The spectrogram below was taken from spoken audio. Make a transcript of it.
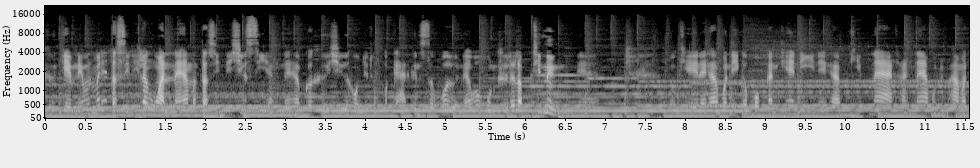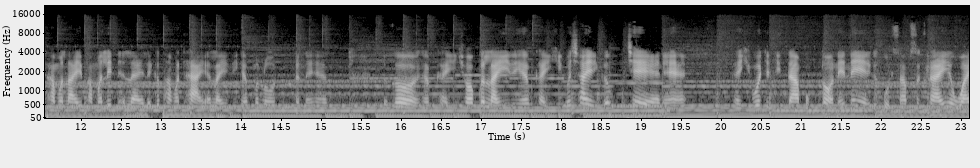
คือเกมนี้มันไม่ได้ตัดสินที่รางวัลนะฮะมันตัดสินที่ชื่อเสียงนะครับ ก็คือชื่อคนจะถูกประกาศขึ้นเซิร์ฟเวอร์นะว่าคุณคือระดับที่หนึ่งนะฮะโอเคนะครับ วันนี้ก็พบกันแค่นี้นะครับ คลิปหน้าครั้งหน้าผมจะพามาทำอะไร พามาเล่นอะไร แล้วก็พามาถ่ายอะไรนะครับ มารอดูกันนะครับ แล้วก็ครับใครชอบก็ไลค์นะครับ ใครคิดว่าใช่ก็แชร์นะฮะใครคิดว่าจะติดตามผมต่อแน่ๆ ก็กด subscribe เอาไว้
